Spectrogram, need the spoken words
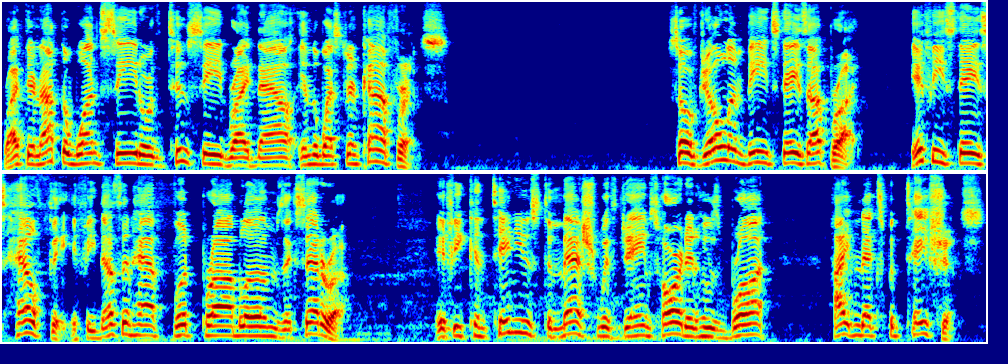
right? They're not the one seed or the two seed right now in the Western Conference. So if Joel Embiid stays upright, if he stays healthy, if he doesn't have foot problems, etc., if he continues to mesh with James Harden, who's brought heightened expectations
